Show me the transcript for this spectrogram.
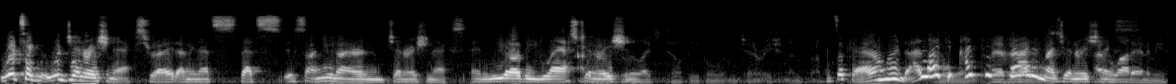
We're tech, we're Generation X, right? I mean, that's that's it's on you and I are in Generation X, and we are the last I generation. really like to tell people what generation I'm from. It's okay. I don't mind. I like it. I I take have pride in my. Generation I have X. a lot of enemies.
